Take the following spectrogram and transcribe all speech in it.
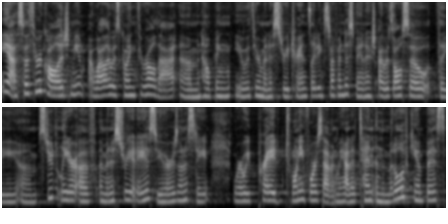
Yeah, so through college, me, while I was going through all that um, and helping you with your ministry, translating stuff into Spanish, I was also the um, student leader of a ministry at ASU, Arizona State, where we prayed 24 7. We had a tent in the middle of campus,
